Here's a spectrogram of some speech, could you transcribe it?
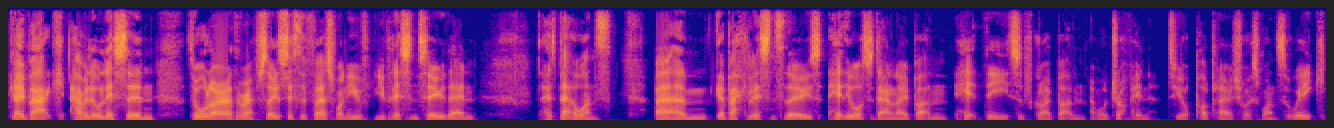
Go back, have a little listen to all our other episodes. If the first one you've you've listened to, then there's better ones. Um, go back and listen to those. Hit the auto download button, hit the subscribe button, and we'll drop in to your pod player choice once a week.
